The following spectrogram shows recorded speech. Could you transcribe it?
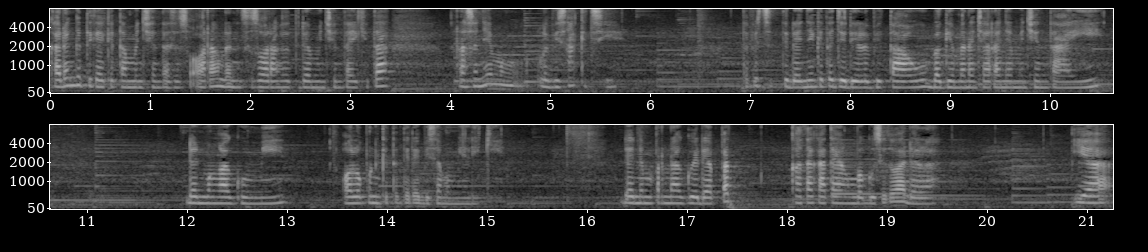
kadang ketika kita mencintai seseorang dan seseorang itu tidak mencintai kita rasanya emang lebih sakit sih tapi setidaknya kita jadi lebih tahu bagaimana caranya mencintai dan mengagumi walaupun kita tidak bisa memiliki. Dan yang pernah gue dapat kata-kata yang bagus itu adalah ya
